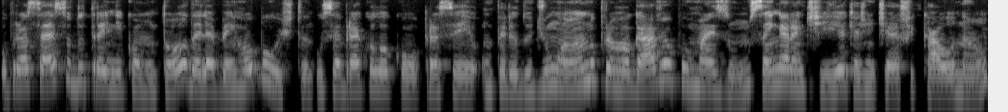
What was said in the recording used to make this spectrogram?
o processo do trainee como um todo, ele é bem robusto. O Sebrae colocou para ser um período de um ano, prorrogável por mais um, sem garantia que a gente ia ficar ou não.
